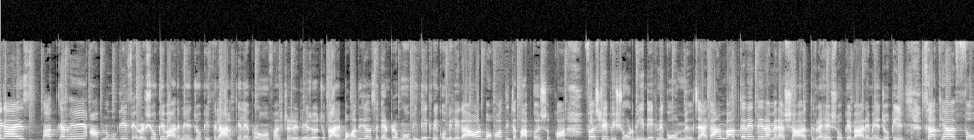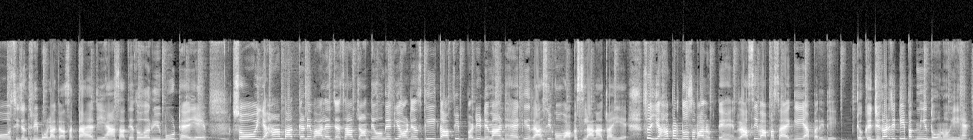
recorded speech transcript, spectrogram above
है गाइस बात कर रहे हैं आप लोगों के फेवरेट शो के बारे में, जो कि फ़िलहाल के लिए प्रोमो फ़र्स्ट रिलीज़ हो चुका है। बहुत ही जल्द सेकंड प्रोमो भी देखने को मिलेगा और बहुत ही जल्द आपको इसका फ़र्स्ट एपिसोड भी देखने को मिल जाएगा। हम बात करें तेरा मेरा साथ रहे शो के बारे में, जो कि साथिया शो सीज़न थ्री बोला जा सकता है। जी हाँ साथिया शो का रिबूट है ये। सो यहाँ हम बात करने वाले जैसा आप जानते होंगे कि ऑडियंस की काफ़ी बड़ी डिमांड है कि राशि को वापस लाना चाहिए। सो यहाँ पर दो सवाल उठते हैं। राशि वापस आएगी या परिधि? क्योंकि जिगर जी की पत्नी दोनों ही हैं।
